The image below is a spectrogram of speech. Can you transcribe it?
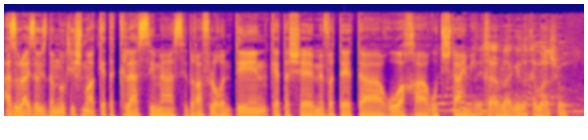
אז אולי זו הזדמנות לשמוע קטע קלאסי מהסדרה פלורנטין, קטע שמבטא את הרוח הערוץ 2. אני חייב להגיד לכם משהו.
